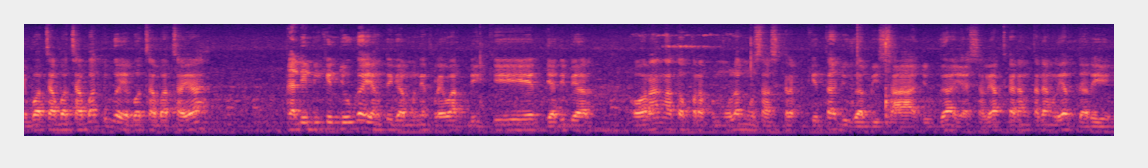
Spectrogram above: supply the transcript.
Ya buat sahabat-sahabat juga ya buat sahabat saya. Ya dibikin juga yang tiga menit lewat dikit. Jadi biar orang atau para pemula mau subscribe kita juga bisa juga ya. Saya lihat kadang-kadang lihat dari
